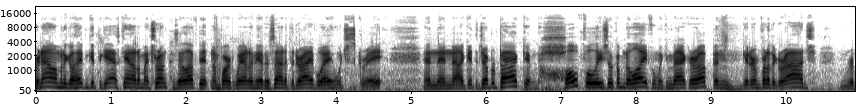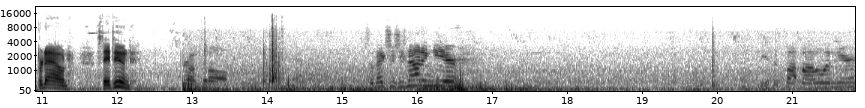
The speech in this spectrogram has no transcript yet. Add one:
for now, I'm gonna go ahead and get the gas can out of my trunk because I left it and I'm parked way out on the other side of the driveway, which is great. And then uh, get the jumper pack and hopefully she'll come to life and we can back her up and get her in front of the garage and rip her down. Stay tuned. Drums at all. So make sure she's not in gear. Get this pop bottle in here.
